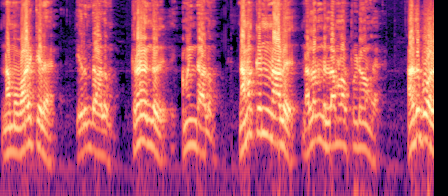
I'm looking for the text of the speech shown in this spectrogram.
நம்ம வாழ்க்கையில இருந்தாலும் கிரகங்கள் அமைந்தாலும் நமக்குன்னு நாலு நல்லவங்க இல்லாமலாம் போயிடுவாங்க. அதுபோல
